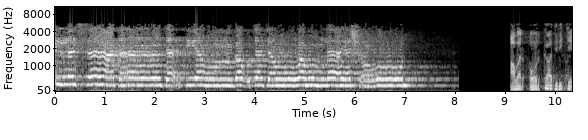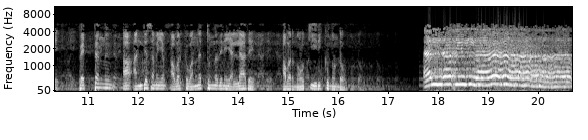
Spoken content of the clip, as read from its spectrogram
إلا الساعة أن تأتيهم بغتة وهم لا يشعرون അവർ ഓർക്കാതിരിക്കെ പെട്ടെന്ന് ആ അന്ത്യസമയം അവർക്ക് വന്നെത്തുന്നതിനെയല്ലാതെ അവർ നോക്കിയിരിക്കുന്നുണ്ടോ الأخلاء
